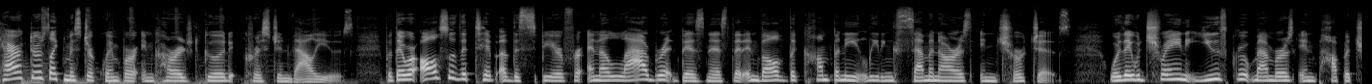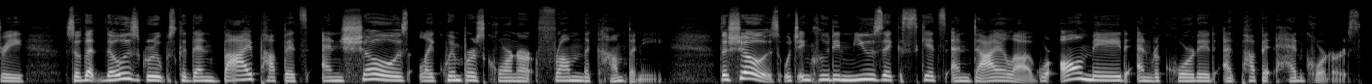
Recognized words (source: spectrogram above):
Characters like Mr. Quimper encouraged good Christian values, but they were also the tip of the spear for an elaborate business that involved the company leading seminars in churches, where they would train youth group members in puppetry so that those groups could then buy puppets and shows like Quimper's Corner from the company. The shows, which included music, skits, and dialogue, were all made and recorded at Puppet headquarters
